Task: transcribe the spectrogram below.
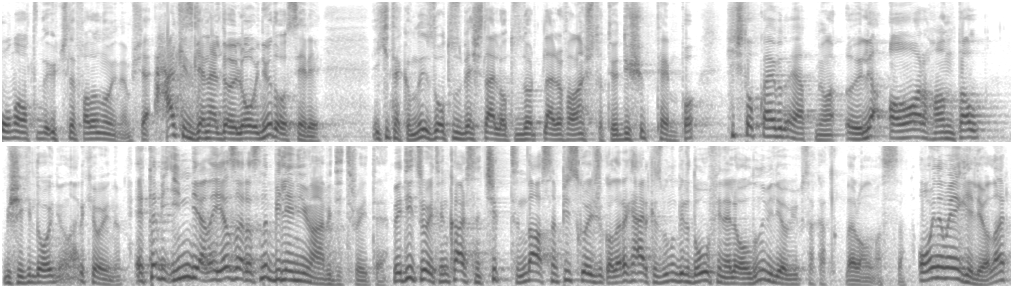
16'da 3'le falan oynamış. Yani herkes genelde öyle oynuyor da o seri. İki takım da %35'lerle 34'lerle falan şut atıyor. Düşük tempo. Hiç top kaybı da yapmıyorlar. Öyle ağır hantal bir şekilde oynuyorlar ki oyunu. E tabi Indiana yaz arasında bileniyor abi Detroit'e. Ve Detroit'in karşısına çıktığında aslında psikolojik olarak herkes bunun bir doğu finali olduğunu biliyor büyük sakatlıklar olmazsa. Oynamaya geliyorlar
